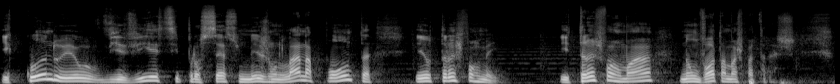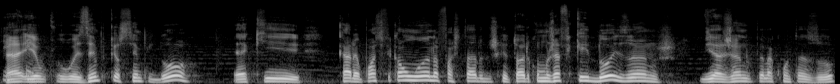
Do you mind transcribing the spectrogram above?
E quando eu vivi esse processo mesmo lá na ponta, eu transformei. E transformar não volta mais para trás. É, eu, o exemplo que eu sempre dou é que, cara, eu posso ficar um ano afastado do escritório, como já fiquei dois anos viajando pela Conta Azul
